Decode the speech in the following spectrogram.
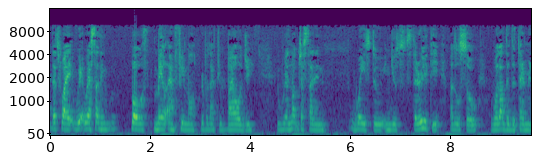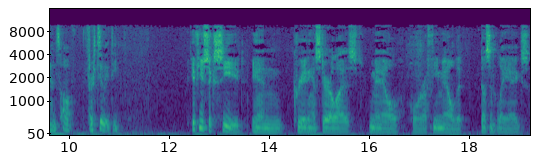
that's why we, we are studying both male and female reproductive biology. We are not just studying ways to induce sterility, but also what are the determinants of fertility. If you succeed in creating a sterilized male or a female that doesn't lay eggs,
